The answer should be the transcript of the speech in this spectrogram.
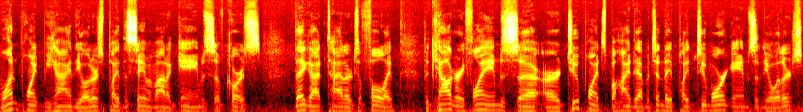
one point behind the Oilers, played the same amount of games. Of course, they got Tyler Toffoli. The Calgary Flames uh, are two points behind Edmonton. They played two more games than the Oilers.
